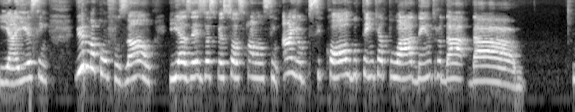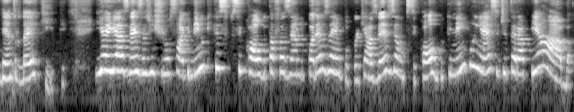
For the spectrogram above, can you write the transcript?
E aí, assim, vira uma confusão e às vezes as pessoas falam assim: ah, o psicólogo tem que atuar dentro da, da dentro da equipe. E aí, às vezes, a gente não sabe nem o que esse psicólogo está fazendo, por exemplo, porque às vezes é um psicólogo que nem conhece de terapia aba.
